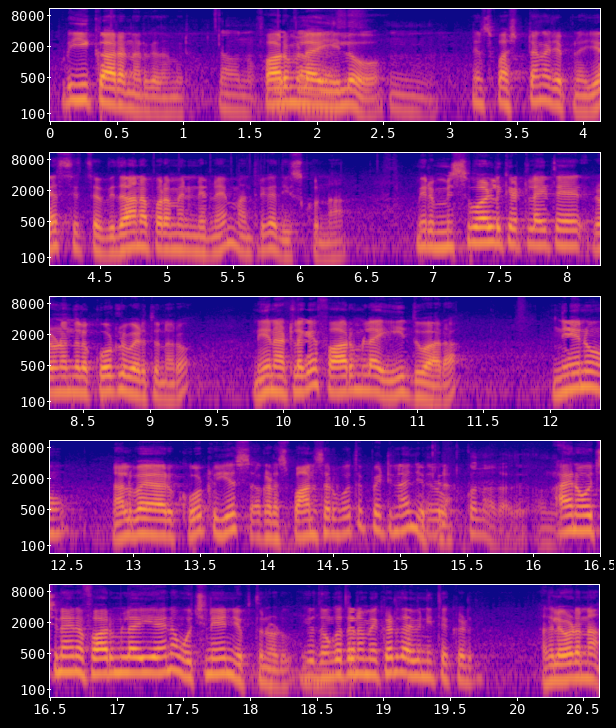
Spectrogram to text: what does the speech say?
ఇప్పుడు ఈ కార్ అన్నారు కదా మీరు. ఫార్ములా ఈలో నేను స్పష్టంగా చెప్పిన ఎస్ ఇట్స్ విధానపరమైన నిర్ణయం మంత్రిగా తీసుకున్నా. మీరు మిస్ వరల్డ్కి ఎట్లయితే రెండు వందల కోట్లు పెడుతున్నారో నేను అట్లాగే ఫార్ములా ఈ ద్వారా నేను నలభై ఆరు కోట్లు ఎస్ అక్కడ స్పాన్సర్ పోతే పెట్టినా అని చెప్పిన. ఆయన వచ్చిన ఆయన ఫార్ములా అయ్యి ఆయన వచ్చినాయి అని చెప్తున్నాడు. ఇక దొంగతనం ఎక్కడిది? అవినీతి ఎక్కడిది? అసలు ఎవడన్నా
